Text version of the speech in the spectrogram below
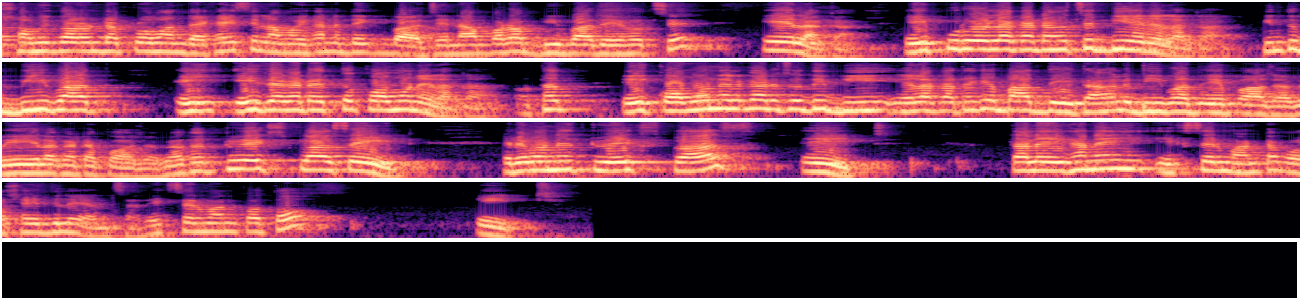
সমীকরণটা প্রমাণ দেখাইছিলাম, ওইখানে দেখবা যে নাম্বার অফ বি বাদ এ হচ্ছে এ এলাকা। এই পুরো এলাকাটা হচ্ছে বি এর এলাকা। কিন্তু বি বাদ এই এই জায়গাটা তো কমন এলাকা। অর্থাৎ এই কমন এলাকার যদি বি এলাকা থেকে বাদ দিই, তাহলে বি বাদ এ পাওয়া যাবে, এই এলাকাটা পাওয়া যাবে। অর্থাৎ টু এক্স প্লাস এইট এটা মানে টু এক্স প্লাস এইট তাহলে এখানেই এক্সের মানটা বসাই দিলে অ্যান্সার এক্সের মান কত? এইট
